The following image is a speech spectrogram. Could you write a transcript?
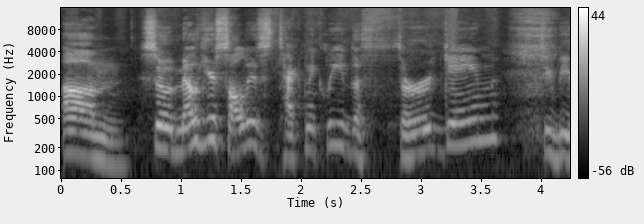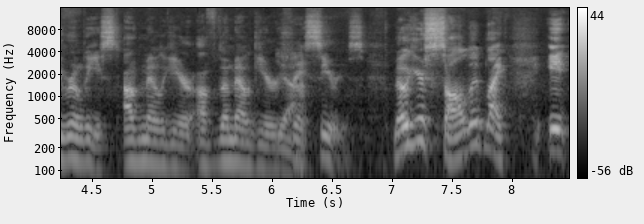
Um, so Metal Gear Solid is technically the third game to be released of Metal Gear of the Metal Gear Yeah. series. Metal Gear Solid, like it,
